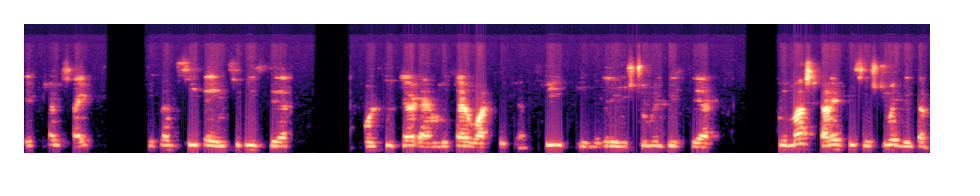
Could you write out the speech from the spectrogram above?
left hand side, you can see the MCB is there, voltmeter, ammeter, wattmeter. Three major instrument is there. We must connect this instrument with the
